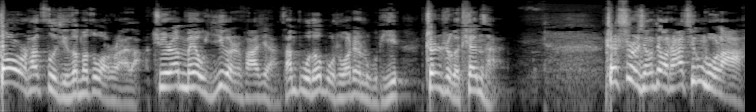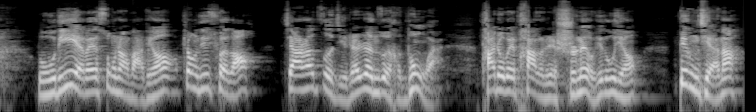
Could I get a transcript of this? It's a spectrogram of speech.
都是他自己这么做出来的，居然没有一个人发现。咱不得不说，这鲁迪真是个天才。这事情调查清楚了，鲁迪也被送上法庭，证据确凿，加上他自己这认罪很痛快，他就被判了这十年有期徒刑，并且呢。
